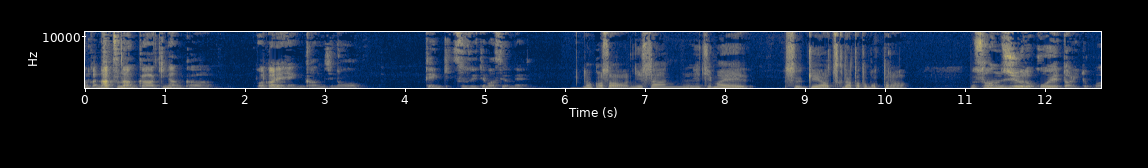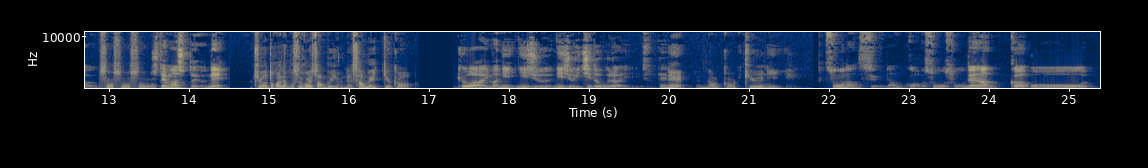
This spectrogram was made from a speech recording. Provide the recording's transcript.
なんか夏なんか秋なんか、分かれへん感じの天気続いてますよね。なんかさ、2、3日前、すっげえ暑くなったと思ったら、30度超えたりとかそうそうそう。してましたよね。今日とかでもすごい寒いよね。寒いっていうか、今日は今に20、21度ぐらいですね。ね、なんか急に。そうなんですよ。なんか、そうそう。で、なんかこう、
